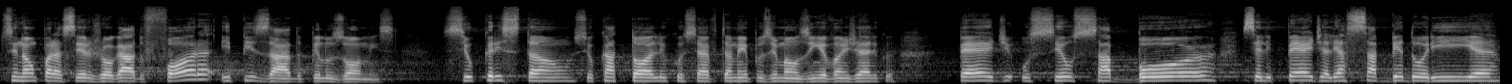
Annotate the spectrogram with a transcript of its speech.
senão para ser jogado fora e pisado pelos homens. Se o cristão, se o católico serve também para os irmãozinhos evangélicos, perde o seu sabor, se ele perde ali a sabedoria,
